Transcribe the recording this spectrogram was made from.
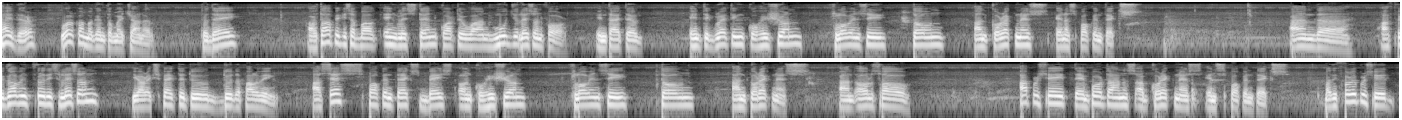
Hi there, welcome again to my channel. Today, our topic is about English 10 Quarter 1 Module Lesson 4 entitled Integrating Cohesion, Fluency, Tone, and Correctness in a Spoken Text. And uh, after going through this lesson, you are expected to do the following. Assess spoken text based on cohesion, fluency, tone, and correctness, and also appreciate the importance of correctness in spoken text. But before we proceed,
